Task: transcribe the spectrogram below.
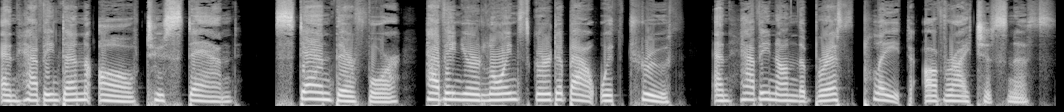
and having done all, to stand. Stand therefore, having your loins girt about with truth and having on the breastplate of righteousness,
